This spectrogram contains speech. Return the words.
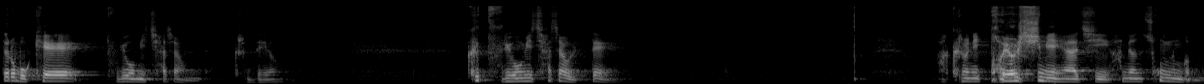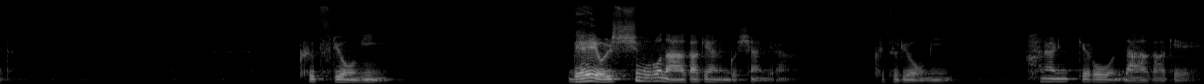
때로 목회에 두려움이 찾아옵니다. 그런데요. 그 두려움이 찾아올 때, 아, 그러니 더 열심히 해야지 하면 속는 겁니다. 그 두려움이 내 열심으로 나아가게 하는 것이 아니라 그 두려움이 하나님께로 나아가게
